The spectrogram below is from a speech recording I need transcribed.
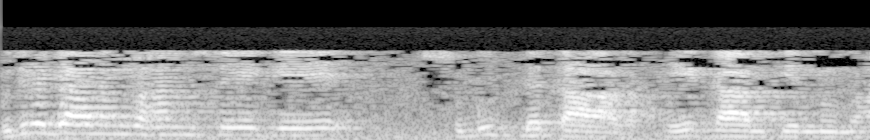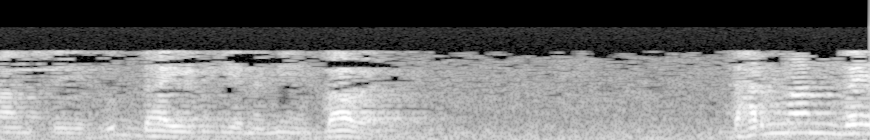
බුදුරජාණන් වහන්සේගේ සුබුද්ධතාව ඒකාන්තයෙන් උන්වහන්සේ බුද්ධයි කියන මේ බව ධර්මන්වය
